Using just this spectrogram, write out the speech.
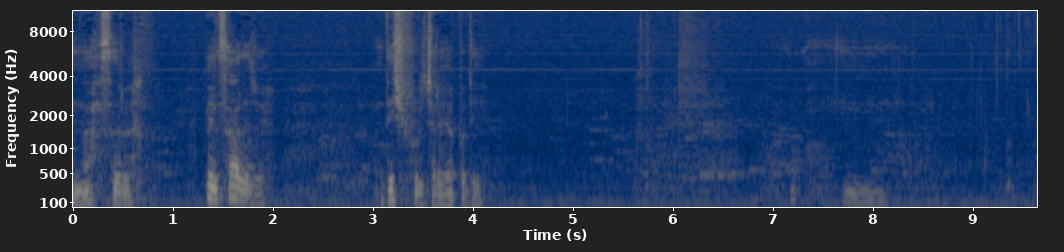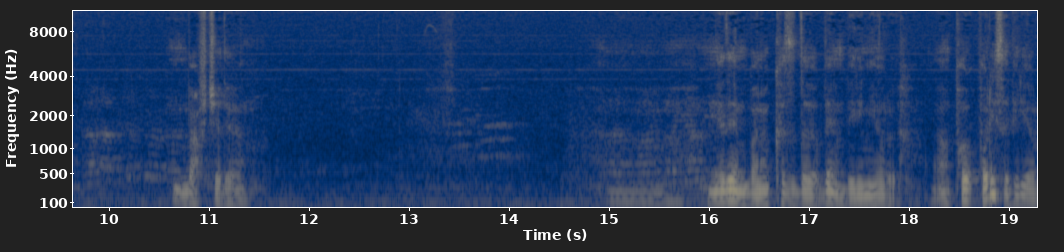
Nasıl? Ben sadece diş fırçaları yaptı. Bahçede. Neden bana kızdı ben bilmiyorum. Po polis biliyor.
